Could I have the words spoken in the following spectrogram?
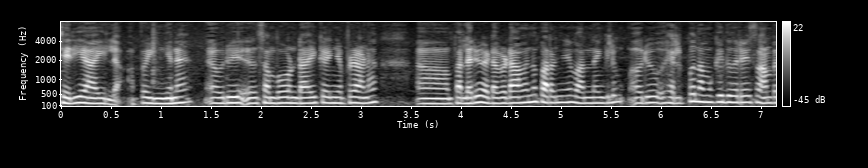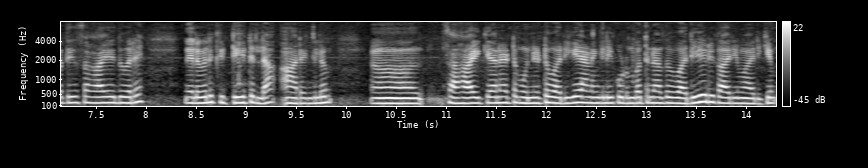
ശരിയായില്ല. അപ്പോൾ ഇങ്ങനെ ഒരു സംഭവം ഉണ്ടായി കഴിഞ്ഞപ്പോഴാണ് പലരും ഇടപെടാമെന്ന് പറഞ്ഞ് വന്നെങ്കിലും ഒരു ഹെൽപ്പ് നമുക്കിതുവരെ സാമ്പത്തിക സഹായം ഇതുവരെ നിലവിൽ കിട്ടിയിട്ടില്ല. ആരെങ്കിലും സഹായിക്കാനായിട്ട് മുന്നിട്ട് വരികയാണെങ്കിൽ ഈ കുടുംബത്തിന് അത് വലിയൊരു കാര്യമായിരിക്കും.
